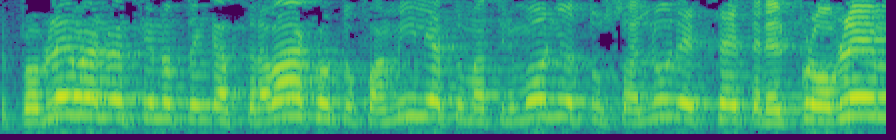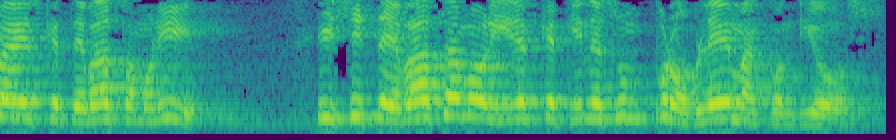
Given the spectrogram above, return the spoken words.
El problema no es que no tengas trabajo, tu familia, tu matrimonio, tu salud, etc. El problema es que te vas a morir. Y si te vas a morir es que tienes un problema con Dios.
